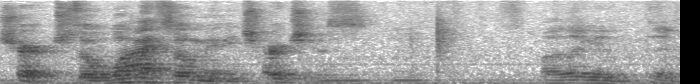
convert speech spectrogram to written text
church. So why so many churches? I think it,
